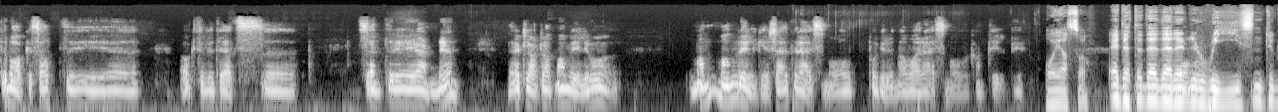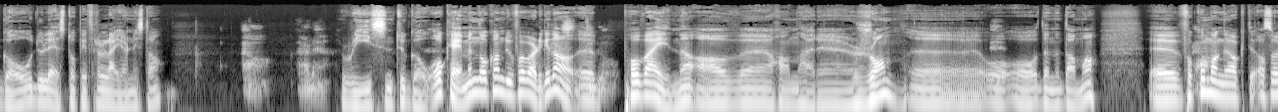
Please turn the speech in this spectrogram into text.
tilbakesatt i eh, aktivitetssenteret i hjernen din. Det er klart at man vil jo man, man velger seg et reisemål pga. hva reisemålet kan tilby. Å jaså. Er dette det derre reason to go du leste opp fra leiren i stad? Ja, det er det. Reason to go. Ok, men nå kan du få velge, da. Eh. På vegne av eh, han herre Jean og, og denne dama. For hvor Ja. mange, altså,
